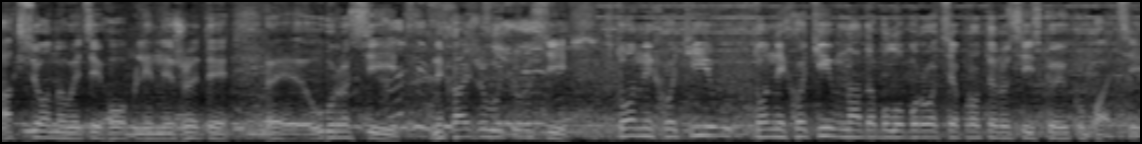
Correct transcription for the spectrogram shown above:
аксьоновиці гобліни жити у Росії. Нехай живуть у. Росії. Хто не хотів, хто не хотів, треба було боротися проти російської окупації.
